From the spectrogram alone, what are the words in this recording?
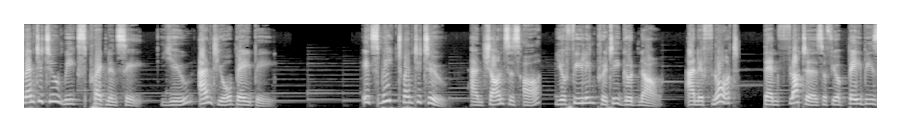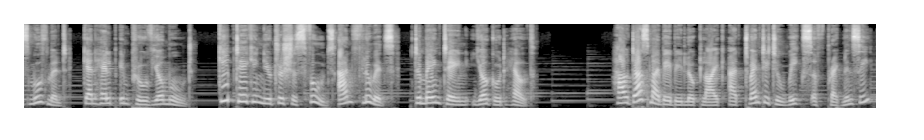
22 weeks pregnancy, you and your baby. It's week 22 and chances are you're feeling pretty good now. And if not, then flutters of your baby's movement can help improve your mood. Keep taking nutritious foods and fluids to maintain your good health. How does my baby look like at 22 weeks of pregnancy?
